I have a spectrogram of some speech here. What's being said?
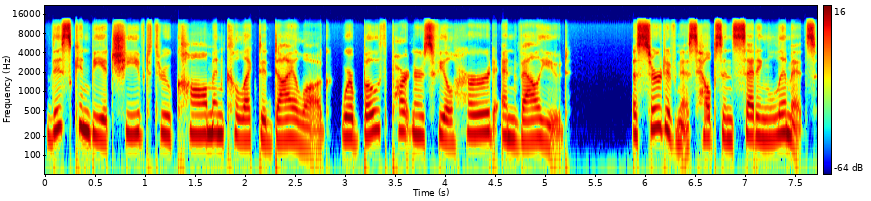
This can be achieved through calm and collected dialogue where both partners feel heard and valued. Assertiveness helps in setting limits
